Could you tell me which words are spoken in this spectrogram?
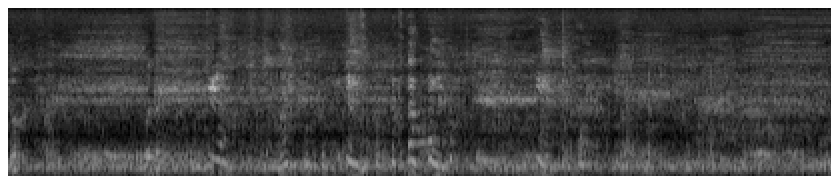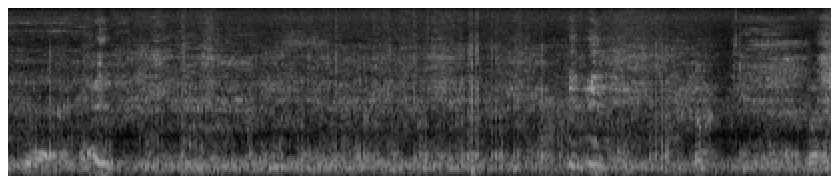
Вдох. Выдох. Вдох. Выдох. Вдох. Выдох.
